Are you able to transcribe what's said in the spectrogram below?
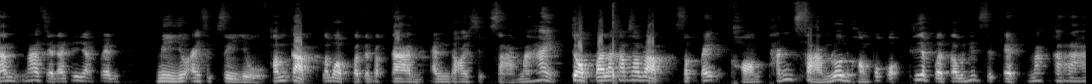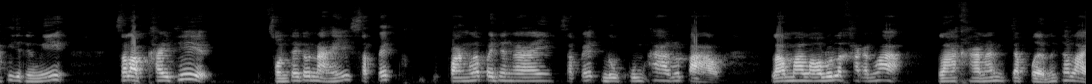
นั้นน่าเสียดายที่ยังเป็นมี UI 14 อยู่ พร้อมกับระบบปฏิบัติการ Android 13 มาให้ จบไปแล้วครับสำหรับสเปคของทั้ง 3 รุ่นของ Poco ที่จะเปิดตัววันที่ 11 มกราที่จะถึงนี้สำหรับใครที่สนใจตัวไหนสเปค ฟังแล้วเป็นยังไงสเปคดูคุ้มค่าหรือเปล่า เรามารอรุ้นราคากันว่า ราคานั้นจะเปิดไม่เท่าไหร่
